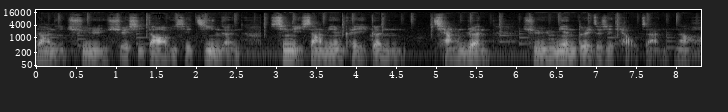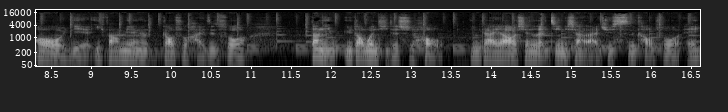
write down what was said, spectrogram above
让你去学习到一些技能，心理上面可以更强韧。去面对这些挑战，然后也一方面告诉孩子说，当你遇到问题的时候，应该要先冷静下来，去思考说，诶，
